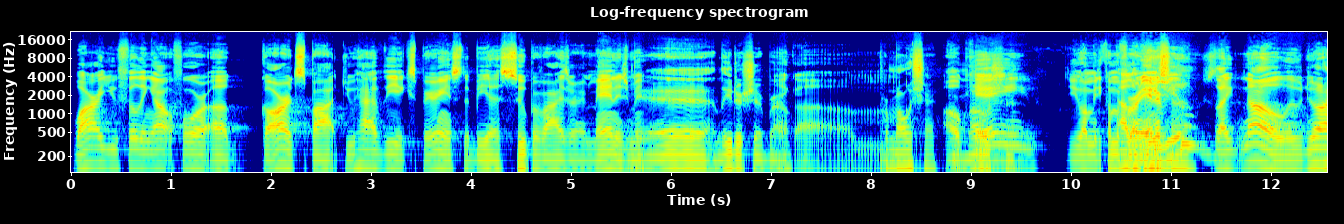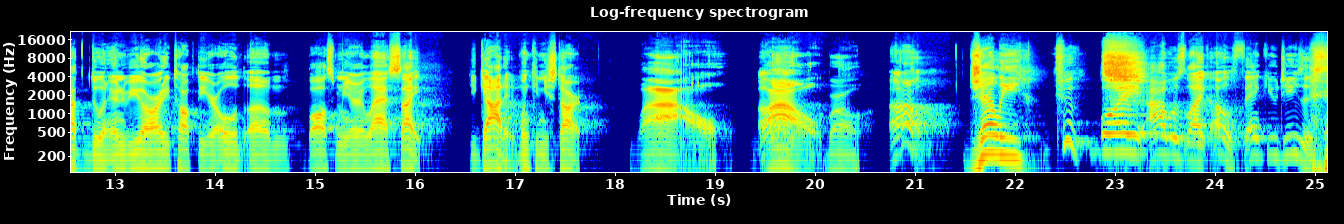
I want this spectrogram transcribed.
why are you filling out for a guard spot? You have the experience to be a supervisor in management. yeah, leadership, bro. Um, Promotion. okay. Do you want me to come in for an interview? It's like, no, you don't have to do an interview. I already talked to your old um, boss from your last site. You got it. When can you start? wow. Oh. Wow, bro. Oh, Jelly. boy, I was like, oh, thank you, Jesus.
